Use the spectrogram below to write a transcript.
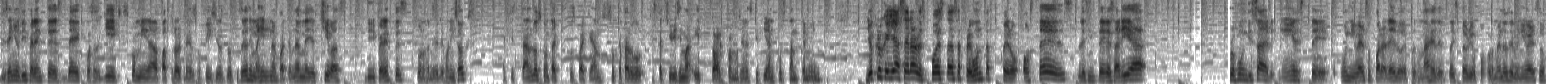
diseños diferentes de cosas geeks, comida, patrones, oficios, lo que ustedes imaginan para tener medios chivas diferentes con los amigos de Honey Socks. Aquí están los contactos para que vean su catálogo, que está chivísima, y todas las promociones que pidan constantemente. Yo creo que ya será respuesta a esa pregunta, pero a ustedes les interesaría profundizar en este universo paralelo de personajes de Toy Story, o por lo menos el universo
